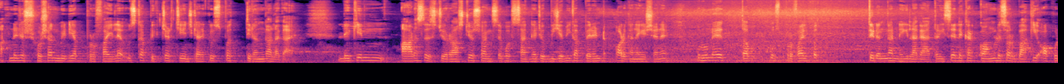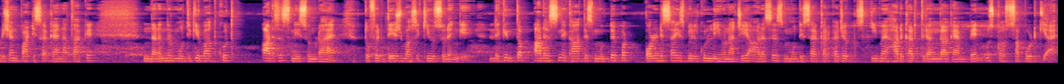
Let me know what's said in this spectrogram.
अपने जो सोशल मीडिया प्रोफ़ाइल है, उसका पिक्चर चेंज करके उस पर तिरंगा लगाए। लेकिन आरएसएस जो राष्ट्रीय स्वयंसेवक संघ है, जो बीजेपी का पेरेंट ऑर्गेनाइजेशन है, उन्होंने तब उस प्रोफ़ाइल पर तिरंगा नहीं लगाया था। इसे लेकर कांग्रेस और बाकी ऑपोजिशन पार्टीज़ का कहना था कि नरेंद्र मोदी के बाद खुद आरएसएस नहीं सुन रहा है तो फिर देशवासी क्यों सुनेंगे? लेकिन तब आरएसएस ने कहा था इस मुद्दे पर पॉलिटिसाइज बिल्कुल नहीं होना चाहिए। आरएसएस, मोदी सरकार का जो स्कीम है, हर घर तिरंगा कैंपेन उसको सपोर्ट किया है।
